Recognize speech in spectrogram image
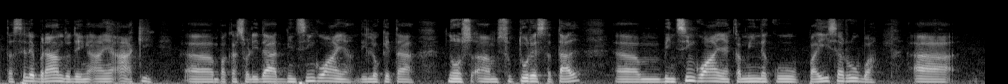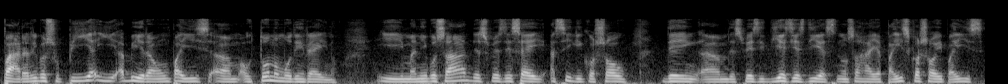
está celebrando aya aqui, um, para casualidade, 25 anos de lo que está nos um, estrutura estatal, um, 25 anos caminha com o país Aruba. Uh, para riba supia e abira um país um, autônomo do reino e manibosa depois de sei assim que corsou de um, depois de 10 10 dias não saia país corsou e país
